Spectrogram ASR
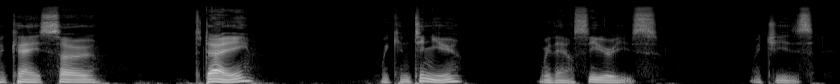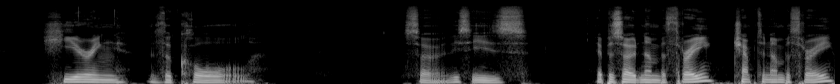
Okay, so today we continue with our series, which is Hearing the Call. So this is episode number three, chapter number three.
